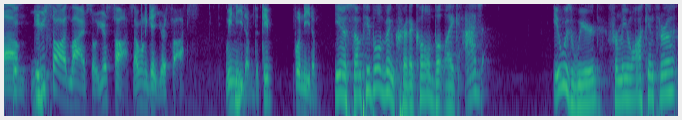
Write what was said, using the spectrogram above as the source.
Um, It- you saw it live, so your thoughts. I want to get your thoughts. We need them. The people need them. you know, some people have been critical, but like I've, it was weird for me walking through it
